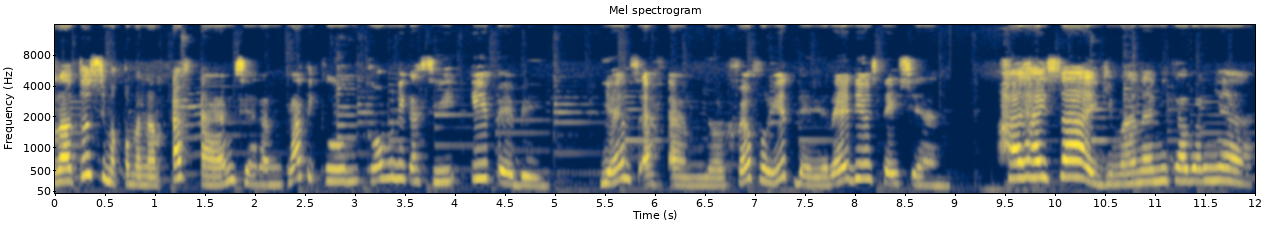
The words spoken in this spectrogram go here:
105,6 FM siaran praktikum komunikasi IPB. Yens FM, your favorite daily radio station. Hai hai say, gimana nih kabarnya?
